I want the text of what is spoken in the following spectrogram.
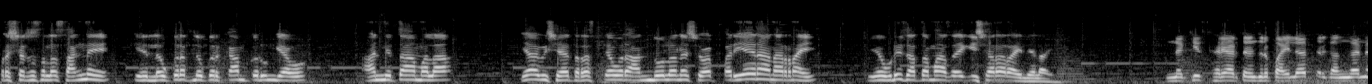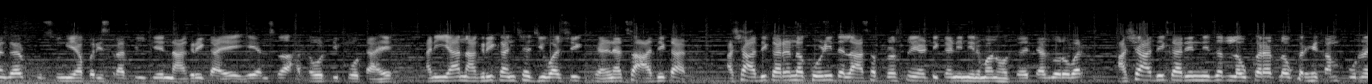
प्रशासनाला सांगणे की लवकरात लवकर काम करून घ्यावं. अन्यथा आम्हाला या विषयात रस्त्यावर आंदोलनाशिवाय पर्याय राहणार नाही एवढीच आता माझा एक इशारा राहिलेला आहे. नक्कीच खऱ्या अर्थाने जर पाहिलं तर गंगानगर पुरसुंगी या परिसरातील जे नागरिक आहे हे यांचं हातावरती पोट आहे आणि या नागरिकांच्या जीवाशी खेळण्याचा अधिकार अशा अधिकाऱ्यांना कोणी दिला? असा प्रश्न या ठिकाणी निर्माण होतोय. त्याचबरोबर अशा अधिकाऱ्यांनी जर लवकरात लवकर हे काम पूर्ण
